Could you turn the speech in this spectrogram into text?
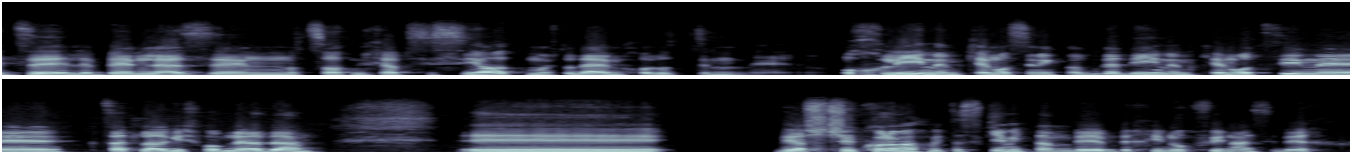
את זה לבין לאזן הוצאות מחיה בסיסיות, כמו שאתה יודע, זאת הם אוכלים, הם כן רוצים לקנות בגדים, הם כן רוצים קצת להרגיש כמו בני אדם. בגלל שכל היום אנחנו מתעסקים איתם בחינוך פיננסי, באיך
